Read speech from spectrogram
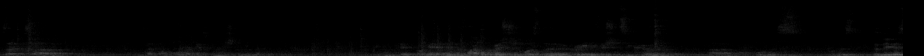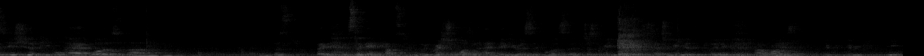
Is that, uh, is that helpful, that explanation? Okay. okay, and then the final question was the grade efficiency curve uh, for this for this. The biggest issue that people had was um, this. This again comes to the question wasn't ambiguous. It was uh, just read. You just had to read it clearly. Uh, one is you you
